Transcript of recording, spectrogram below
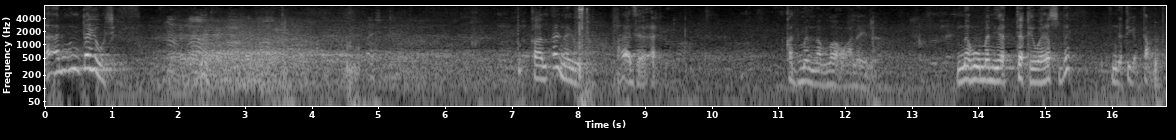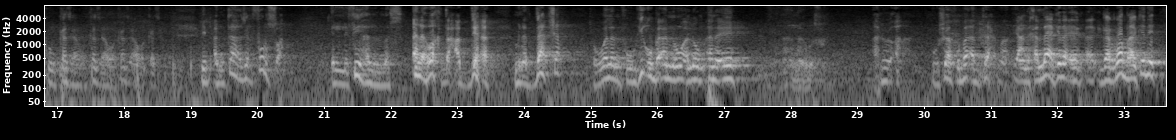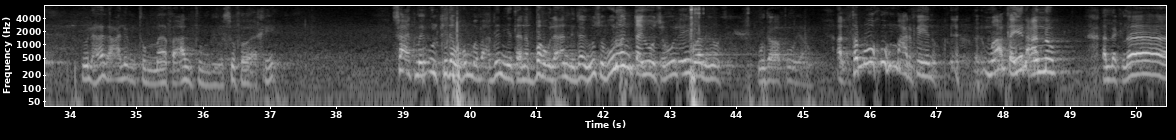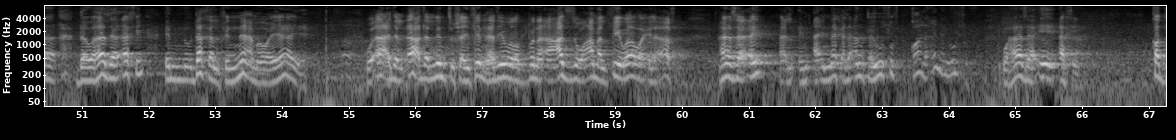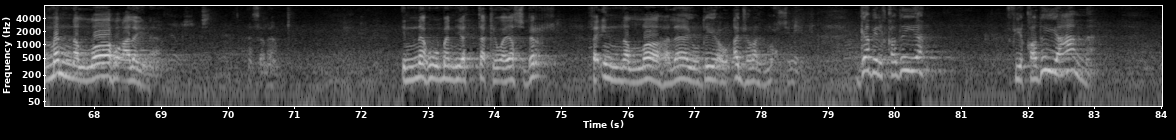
قالوا انت يوسف. قال أنا يوسف هذا أخي قد من الله علينا. إنه من يتقي ويصبر النتيجة بتاعته تكون كذا وكذا وكذا وكذا. يبقى انتهز الفرصة اللي فيها المسألة واخدة حدها من الدهشة اولا فوجئوا بانه قال لهم أنا إيه؟ أنا يوسف قالوا له آه. وشافوا بقى الضحكه يعني خلاها كده جربها كده. يقول هل علمتم ما فعلتم بيوسف وأخيه؟ ساعة ما يقول كده وهم بعدين يتنبهوا لأن ده يوسف يقولوا أنت يوسف يقول إيه وأنا يوسف وده أخويا قال طب ما أخوهم عارفينه. ما عارفين عنه. قال لك لا ده وهذا أخي إنه دخل في النعمة وياي. وقاعد القعدة اللي أنتم شايفينها دي وربنا أعز وعمل فيه وهو إلى آخره. هذا أي؟ إنك لأنت يوسف؟ قال أنا يوسف. وهذا إيه أخي؟ قد من الله علينا. يا سلام. إنه من يتق ويصبر فإن الله لا يضيع أجر المحسنين. جاب القضية في قضية عامة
